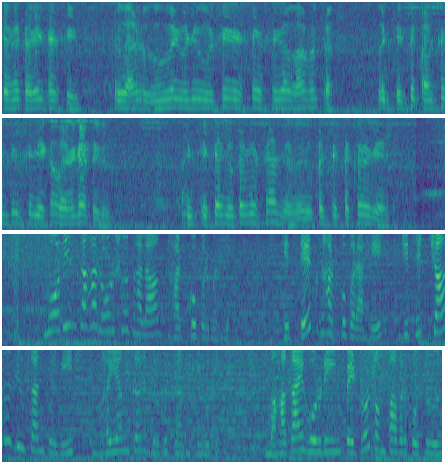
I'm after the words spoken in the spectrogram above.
त्यांना करायचं असेल तर मुंबईमध्ये मोठे रस्ते असलेला भाग होता पण त्यांचं कॉन्सन्ट्रेशन एका वर्गातच होतं. आणि त्याच्या लोकांना त्रास झाला लोकांच्या तक्रारी आल्या मोदींचा हा रोड शो झाला घाटकोपरमध्ये. हे तेच घाटकोपर आहे जिथे चारच दिवसांपूर्वी भयंकर दुर्घटना घडली होती. महाकाय होर्डिंग पेट्रोल पंपावर कोसळून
